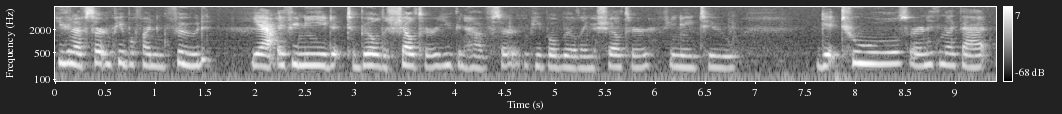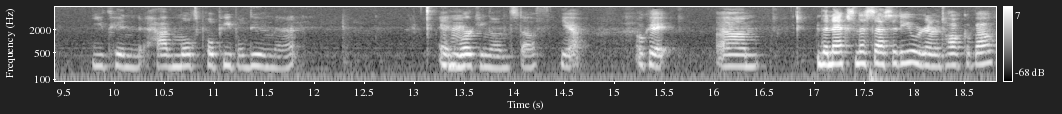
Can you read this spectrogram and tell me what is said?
you can have certain people finding food. Yeah. If you need to build a shelter, you can have certain people building a shelter. If you need to get tools or anything like that, you can have multiple people doing that and Mhm. working on stuff. Yeah. Okay. Um, the next necessity we're going to talk about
